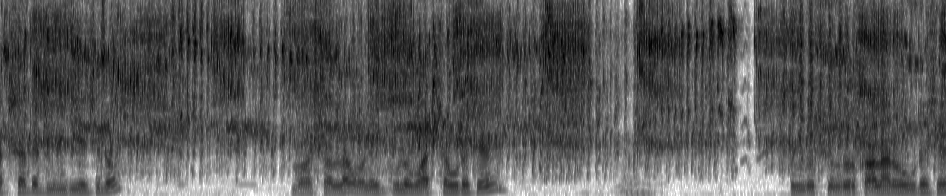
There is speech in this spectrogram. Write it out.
একসাথে ডিম দিয়েছিল। মাশাল্লাহ অনেকগুলো বাচ্চা উঠেছে। সুন্দর সুন্দর কালারও উঠেছে।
